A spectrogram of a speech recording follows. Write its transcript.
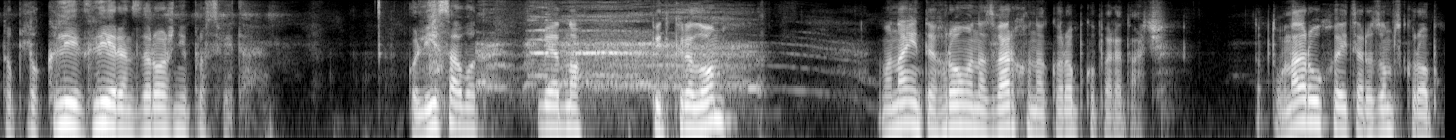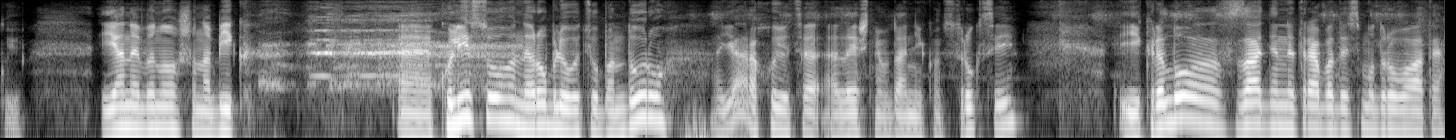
Тобто клі- кліренс дорожній просвіт. Коліса, от, видно, під крилом. Вона інтегрована зверху на коробку передач. Тобто вона рухається разом з коробкою. Я не виношу на бік е, кулісу, не роблю оцю бандуру. Я рахую це лишнє в даній конструкції. І крило заднє не треба десь мудрувати.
